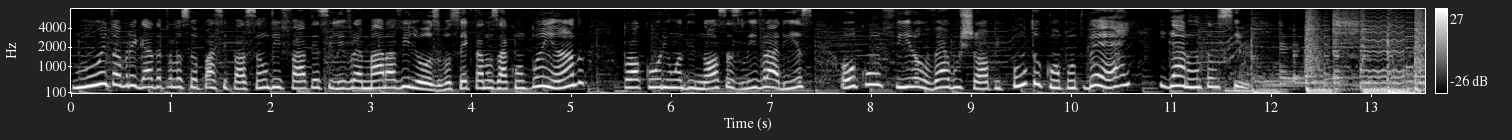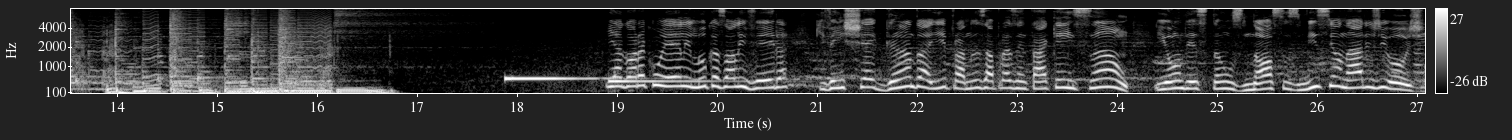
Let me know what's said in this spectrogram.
Muito obrigada pela sua participação. De fato, esse livro é maravilhoso. Você que está nos acompanhando, procure uma de nossas livrarias ou confira o verboshop.com.br e garanta o seu. E agora com ele, Lucas Oliveira, que vem chegando aí para nos apresentar quem são e onde estão os nossos missionários de hoje.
